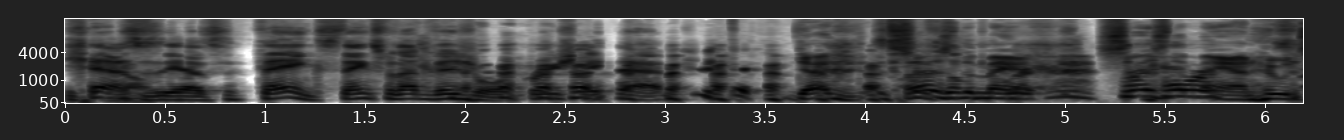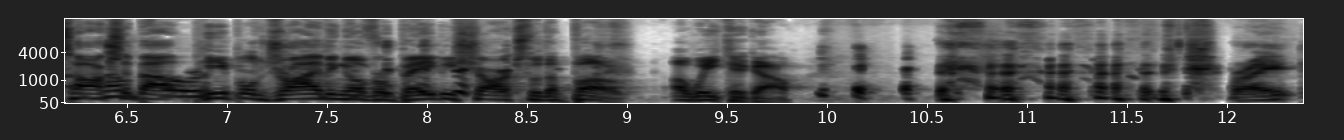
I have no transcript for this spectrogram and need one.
Yes, you know. yes. Thanks, thanks for that visual. Appreciate that. yeah, says the man. Says the man who talks about people driving over baby sharks with a boat a week ago. right.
